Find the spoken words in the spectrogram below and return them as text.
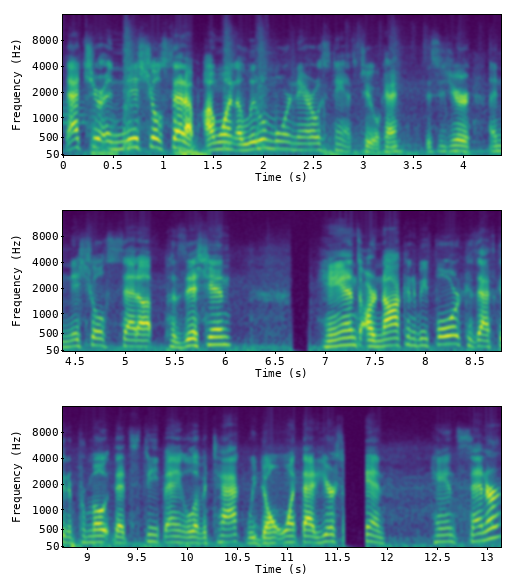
That's your initial setup. I want a little more narrow stance too, okay? This is your initial setup position. Hands are not gonna be forward because that's gonna promote that steep angle of attack. We don't want that here. So again, hand center,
